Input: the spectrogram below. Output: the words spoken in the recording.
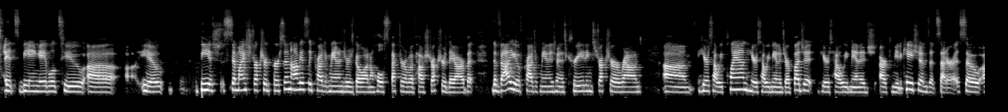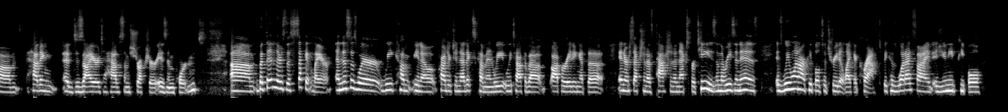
it's being able to uh, uh you know be a semi-structured person. Obviously project managers go on a whole spectrum of how structured they are but the value of project management is creating structure around um, here's how we plan here's how we manage our budget here's how we manage our communications et cetera. So um, having a desire to have some structure is important. Um, but then there's the second layer and this is where we come you know project genetics come in. We, we talk about operating at the intersection of passion and expertise and the reason is is we want our people to treat it like a craft because what i find is you need people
